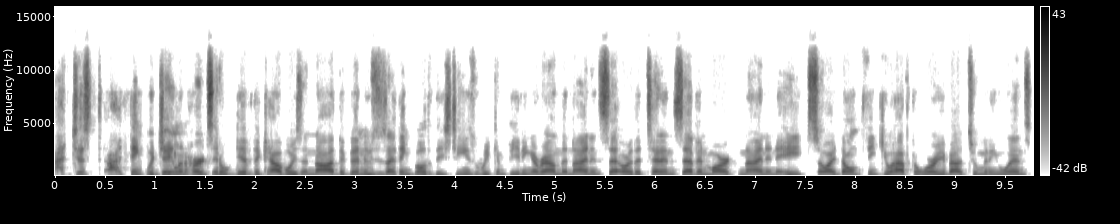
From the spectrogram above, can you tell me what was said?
I just I think with Jalen Hurts, it'll give the Cowboys a nod. The good news is I think both of these teams will be competing around the nine and set or the 10 and seven mark, nine and eight. So I don't think you'll have to worry about too many wins.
